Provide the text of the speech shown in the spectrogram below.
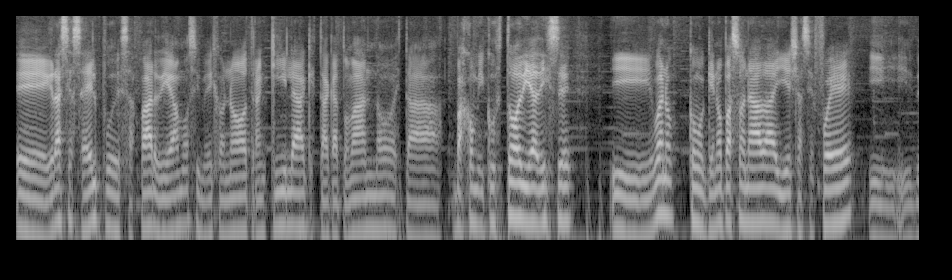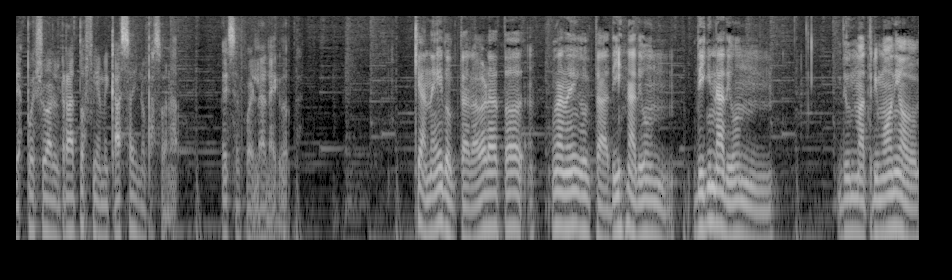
eh, gracias a él pude zafar, digamos, y me dijo, no, tranquila, que está acá tomando, está bajo mi custodia, dice. Y bueno, como que no pasó nada y ella se fue y después yo al rato fui a mi casa y no pasó nada. Esa fue la anécdota. Qué anécdota, la verdad, toda- una anécdota digna de un digna de un de un matrimonio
